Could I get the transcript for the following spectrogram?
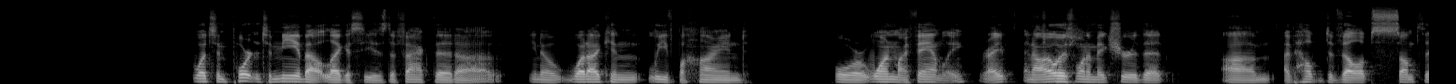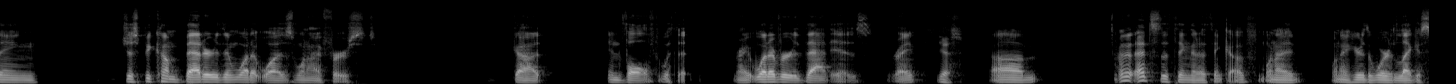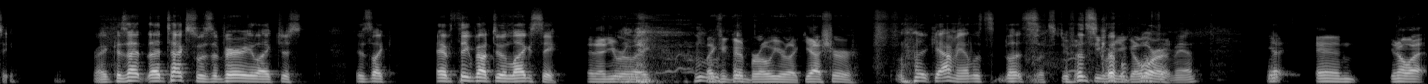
what's important to me about legacy is the fact that uh, you know what I can leave behind for one my family, right? And I always want to make sure that um, I've helped develop something just become better than what it was when I first got involved with it, right? Whatever that is, right? Yes. Um, that's the thing that I think of when I when I hear the word legacy, right? Because that that text was a very like just it's like, hey, I'm thinking about doing legacy. And then you were like, like a good bro, you're like, yeah, sure. like, yeah, man, let's let's Let's do it. let's See where you go for with it, it. man. Yeah. And you know what?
